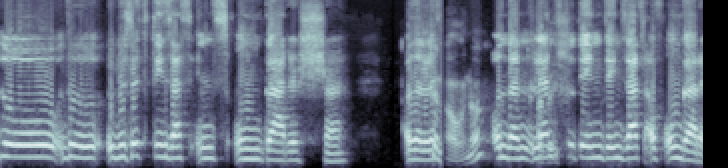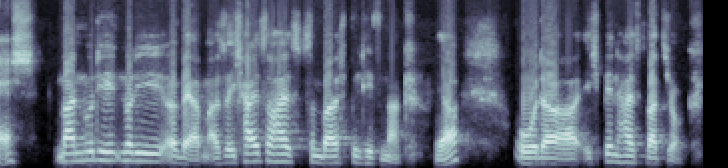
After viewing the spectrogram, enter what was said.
du, du übersetzt den Satz ins Ungarische. Oder genau, ne? Und dann also lernst also ich, du den, den Satz auf Ungarisch. Nein, nur die, nur die äh, Verben. Also ich heiße heißt zum Beispiel Hivnak, ja. Oder ich bin heißt Batjok.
